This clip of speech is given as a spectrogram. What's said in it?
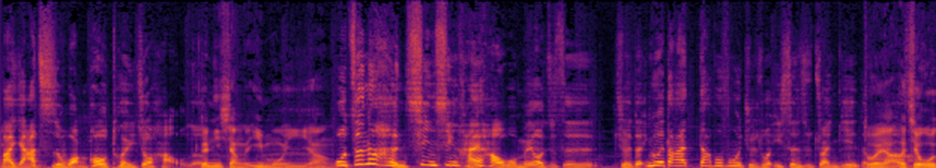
把牙齿往后推就好了。”跟你想的一模一样。我真的很庆幸，还好我没有就是觉得，因为大家大部分会觉得说医生是专业的。对啊，而且我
